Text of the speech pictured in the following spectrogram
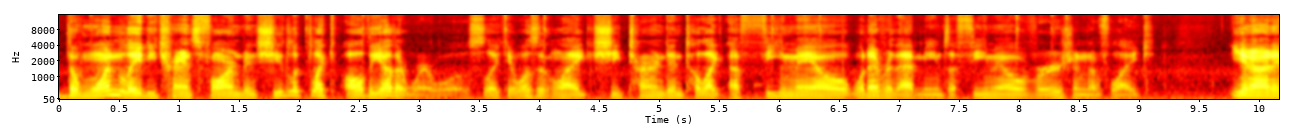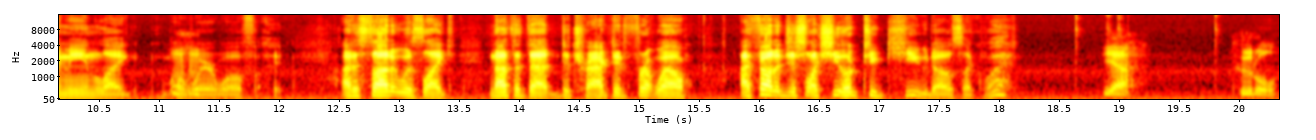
the one lady transformed and she looked like all the other werewolves. Like it wasn't like she turned into like a female, whatever that means, a female version of like, you know what I mean, like a Mhm. werewolf. I, I just thought it was like not that that detracted from. Well, I thought it just like she looked too cute. I was like, what? Yeah. Poodle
